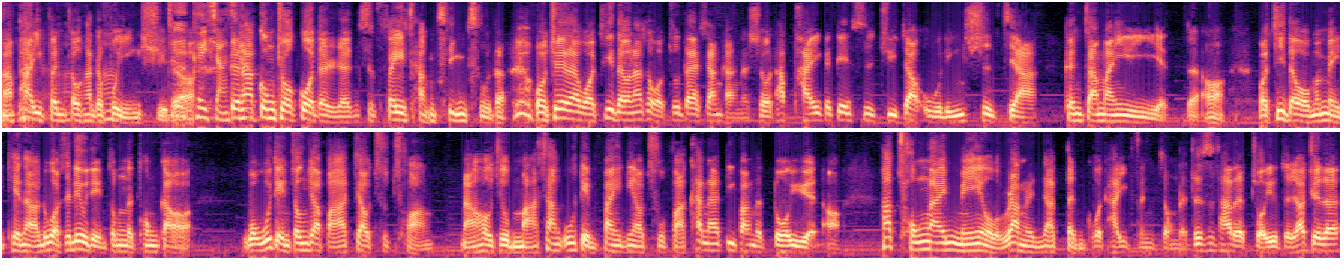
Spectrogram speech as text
哪怕一分钟他都不允许这的、哦。个可以想象跟他工作过的人是非常清楚的。我觉得，我记得那时候我住在香港的时候，他拍一个电视剧叫《武林世家》，跟张曼玉演的哦。我记得我们每天啊，如果是六点钟的通告、啊，我五点钟就要把他叫出床，然后就马上五点半一定要出发，看那地方的多远哦。他从来没有让人家等过他一分钟的，这是他的左右者。他觉得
